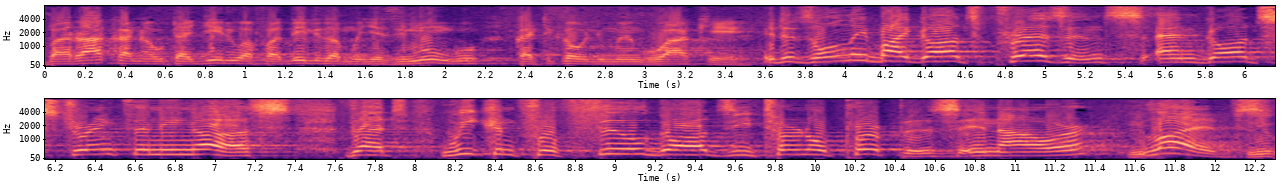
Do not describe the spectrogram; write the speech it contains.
baraka na utajiri wa fadhili za Mwenyezi Mungu katika ulimwengu wake. It is only by God's presence and God strengthening us that we can fulfill God's eternal purpose in our lives.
